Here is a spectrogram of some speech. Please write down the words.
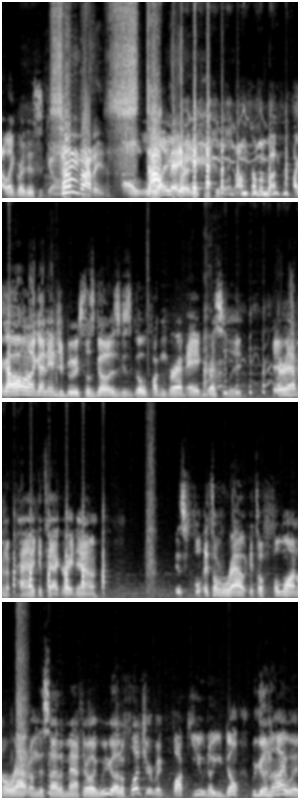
I like where this is going. Somebody stop I like me! where this is going. I'm coming back. I got oh, I got an engine boost. Let's go. Let's just go fucking grab A aggressively. They're having a panic attack right now. It's full, it's a route. It's a full-on route on this side of the map. They're like, we got a Fletcher. I'm like, fuck you. No, you don't. We got an Iowa.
